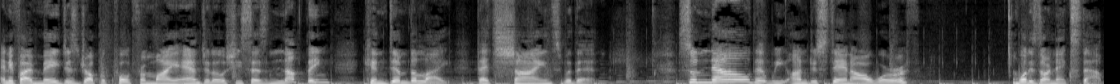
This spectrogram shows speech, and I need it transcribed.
And if I may just drop a quote from Maya Angelou, she says, Nothing can dim the light that shines within. So now that we understand our worth, what is our next step?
